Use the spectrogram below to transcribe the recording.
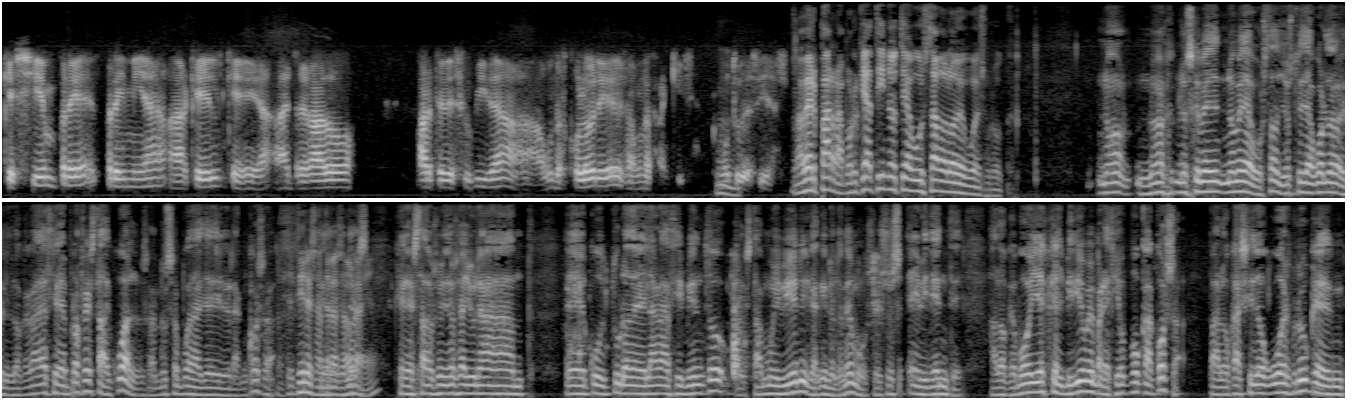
que siempre premia a aquel que ha entregado parte de su vida a unos colores, a una franquicia, como Mm. tú decías. A ver, Parra, ¿por qué a ti no te ha gustado lo de Westbrook? No, no, no es que me- no me haya gustado. Yo estoy de acuerdo en lo que acaba de decir el profe, es tal cual. O sea, no se puede añadir gran cosa. No te tires atrás ahora, es- ¿eh? Que en Estados Unidos hay una eh, cultura del agradecimiento que está muy bien y que aquí no tenemos. Eso es evidente. A lo que voy es que el vídeo me pareció poca cosa para lo que ha sido Westbrook en,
